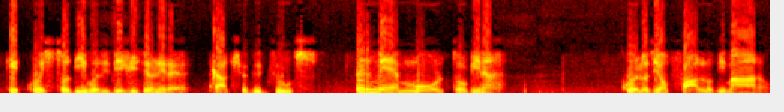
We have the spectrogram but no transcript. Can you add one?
che questo tipo di decisioni rende il calcio più giusto? Per me è molto opinabile quello sia un fallo di mano.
